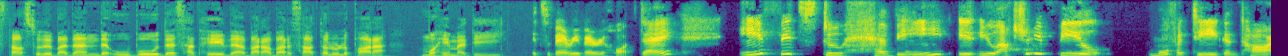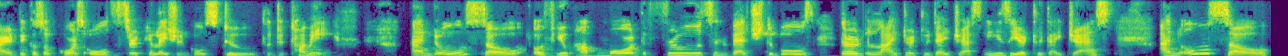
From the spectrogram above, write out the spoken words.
ستاسو د بدن د اوبو د سطحې د برابر ساتلو لپاره مهمه دي. It's a very very hot day. If it's too heavy, it, you actually feel more fatigue and tired because of course all the circulation goes to, to the tummy and also if you have more of the fruits and vegetables they're lighter to digest easier to digest and also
